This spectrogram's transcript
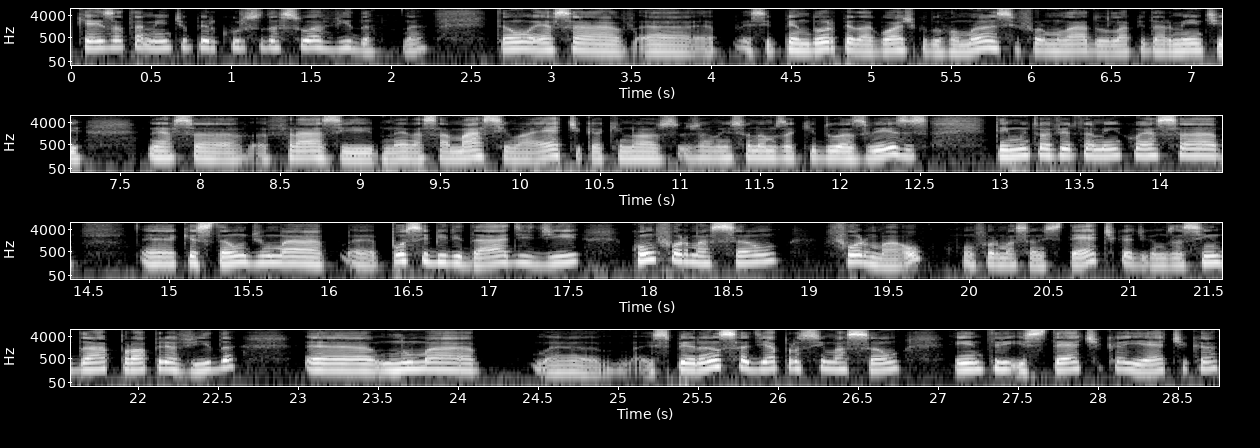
que é exatamente o percurso da sua vida. Né? Então, essa, uh, esse pendor pedagógico do romance, formulado lapidarmente nessa frase, né, nessa máxima ética que nós já mencionamos aqui duas vezes, tem muito a ver também com essa uh, questão de uma uh, possibilidade de conformação formal, conformação estética, digamos assim, da própria vida eh, numa uh, esperança de aproximação entre estética e ética,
